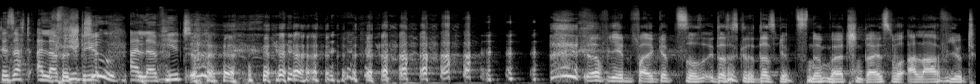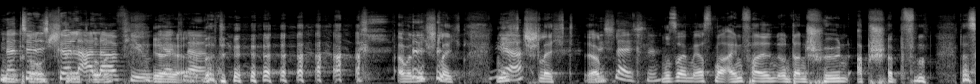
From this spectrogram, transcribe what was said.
Der sagt, I love you too, I love you too. Auf jeden Fall gibt's so, das, das gibt's, ne, Merchandise, wo I love you too Natürlich, Kölle I love you, ja, ja klar. Aber nicht schlecht, nicht ja, schlecht. Ja. Nicht schlecht, ne? Muss einem erstmal einfallen und dann schön abschöpfen, das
